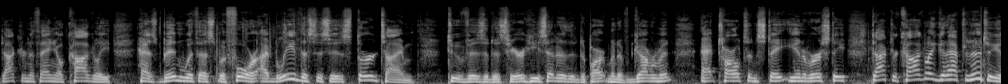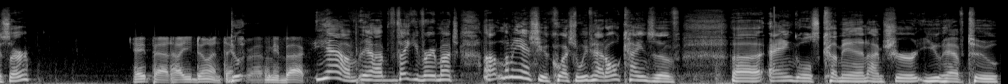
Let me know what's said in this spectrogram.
Dr. Nathaniel Cogley has been with us before. I believe this is his third time to visit us here. He's head of the Department of Government at Tarleton State University. Dr. Cogley, good afternoon to you, sir. Hey Pat, how you doing? Thanks Do, for having me back. Yeah, yeah. Thank you very much. Uh, let me ask you a question. We've had all kinds of uh, angles come in. I'm sure you have too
